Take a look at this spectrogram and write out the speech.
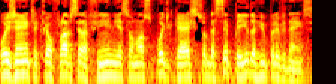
Oi, gente, aqui é o Flávio Serafini e esse é o nosso podcast sobre a CPI da Rio Previdência.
